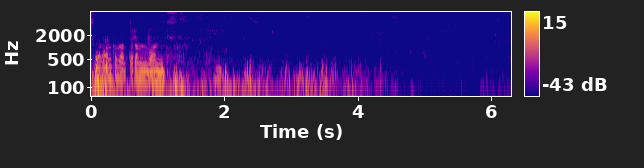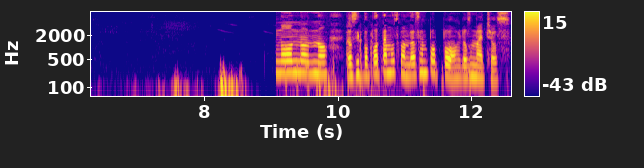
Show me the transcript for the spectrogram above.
Suenan como trombones. No, no, no. Los hipopótamos cuando hacen popó, los machos,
